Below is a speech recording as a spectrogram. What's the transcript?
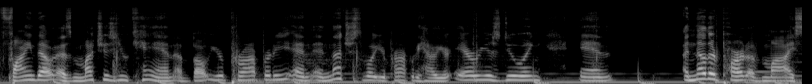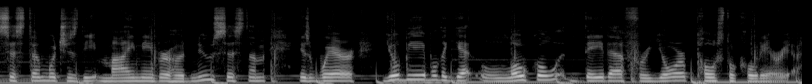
find out as much as you can about your property and, and not just about your property, how your area is doing. And another part of my system, which is the My Neighborhood News system, is where you'll be able to get local data for your postal code area.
